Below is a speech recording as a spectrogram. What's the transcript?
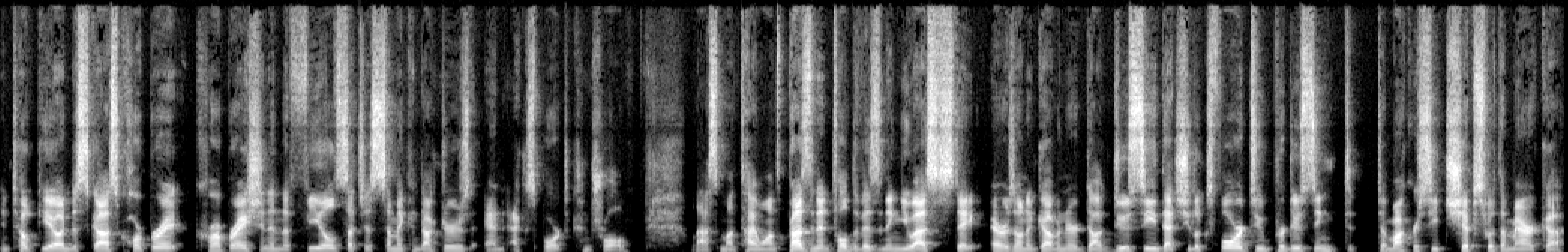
in Tokyo and discussed corporate cooperation in the fields such as semiconductors and export control. Last month, Taiwan's president told the visiting U.S. State Arizona Governor Doug Ducey that she looks forward to producing d- democracy chips with America.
